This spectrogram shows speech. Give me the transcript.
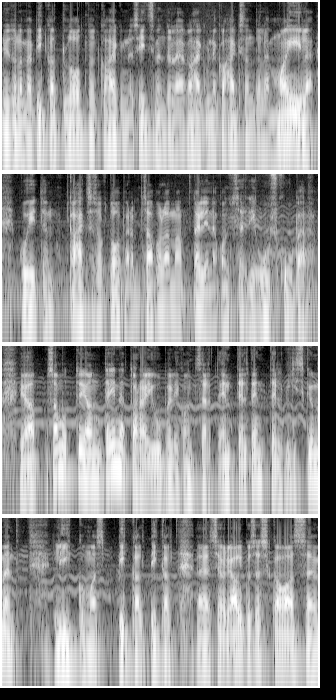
nüüd oleme pikalt lootnud kahekümne seitsmendale ja kahekümne kaheksandale maile, kuid kaheksas oktoober saab olema Tallinna Kontserdi uus kuupäev ja samuti on teine tore juubelikontsert Entel Tentel viiskümmend liikumas pikalt-pikalt. Äh, see oli alguses kavas äh,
